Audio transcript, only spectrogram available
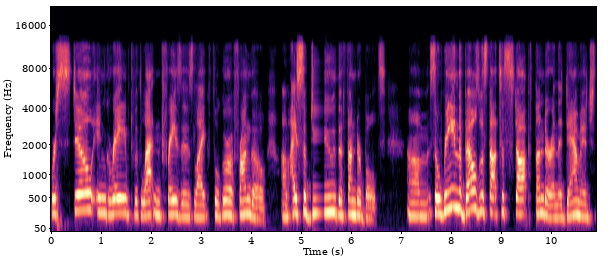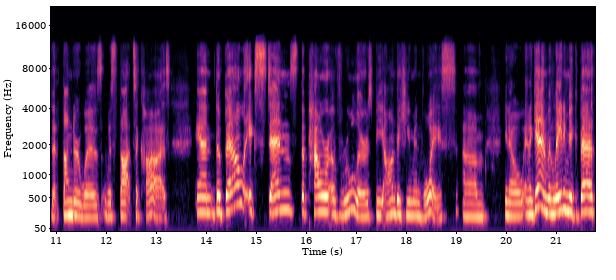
were still engraved with Latin phrases like fulgura frango, um, I subdue the thunderbolt. Um, so ringing the bells was thought to stop thunder and the damage that thunder was, was thought to cause. And the bell extends the power of rulers beyond the human voice. Um, you know, and again, when Lady Macbeth,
